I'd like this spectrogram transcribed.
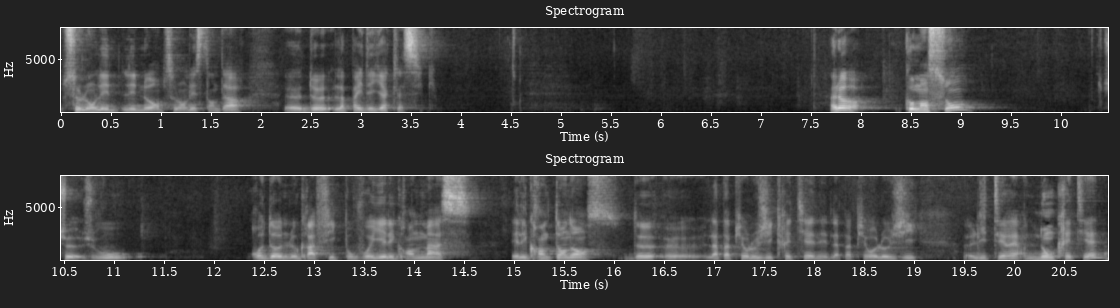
selon les normes, selon les standards de la païdéia classique. Alors, commençons. Je, vous redonne le graphique pour que vous voyez les grandes masses et les grandes tendances de euh, la papyrologie chrétienne et de la papyrologie euh, littéraire non chrétienne.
